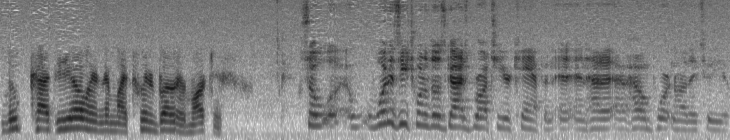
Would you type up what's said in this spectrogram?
Luke Cadillo, and then my twin brother Marcus. So uh, what has each one of those guys brought to your camp, and, and how how important are they to you?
